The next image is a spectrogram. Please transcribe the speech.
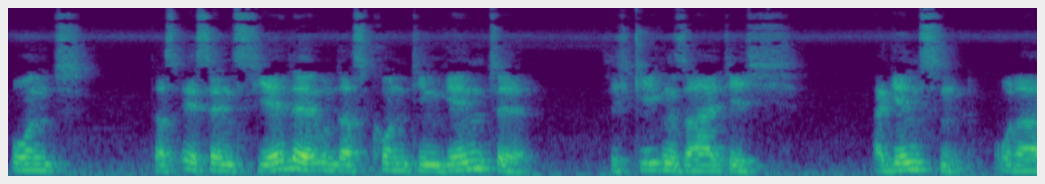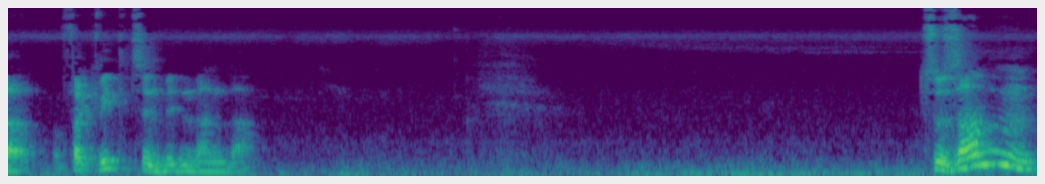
und das Essentielle und das Kontingente sich gegenseitig ergänzen oder verquickt sind miteinander. Zusammen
